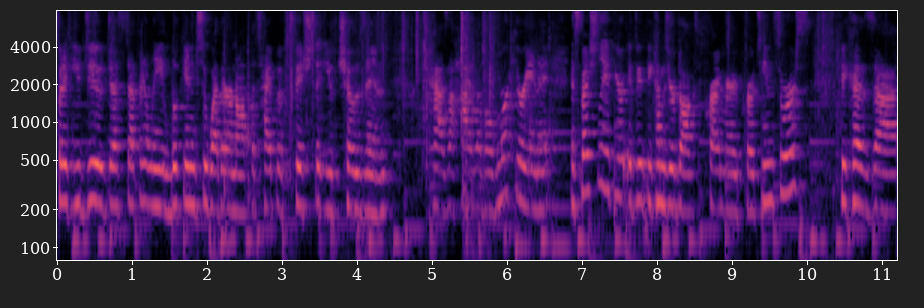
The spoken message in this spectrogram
But if you do, just definitely look into whether or not the type of fish that you've chosen has a high level of mercury in it, especially if you're if it becomes your dog's primary protein source, because uh,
